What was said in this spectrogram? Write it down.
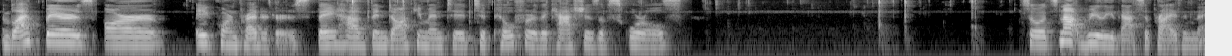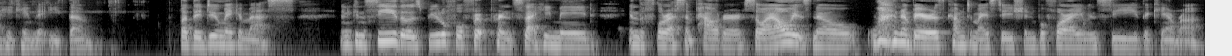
And black bears are acorn predators. They have been documented to pilfer the caches of squirrels. So it's not really that surprising that he came to eat them, but they do make a mess. And you can see those beautiful footprints that he made in the fluorescent powder. So I always know when a bear has come to my station before I even see the camera.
